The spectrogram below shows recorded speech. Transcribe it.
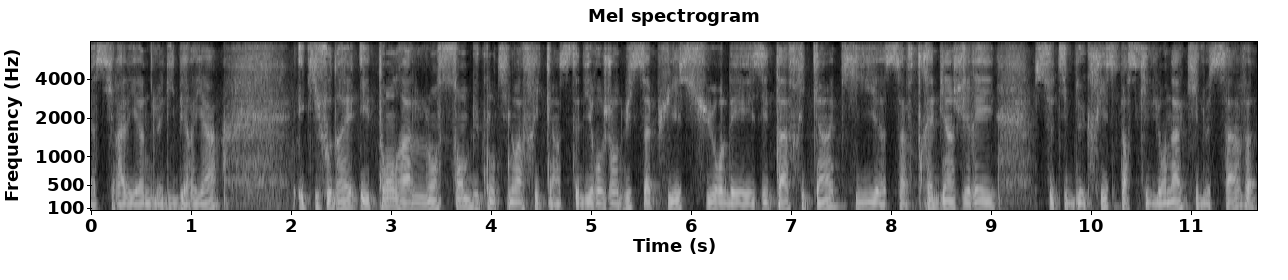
la Sierra Leone, le Liberia et qu'il faudrait étendre à l'ensemble du continent africain, c'est-à-dire aujourd'hui s'appuyer sur les États africains qui euh, savent très bien gérer ce type de crise parce qu'il y en a qui le savent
